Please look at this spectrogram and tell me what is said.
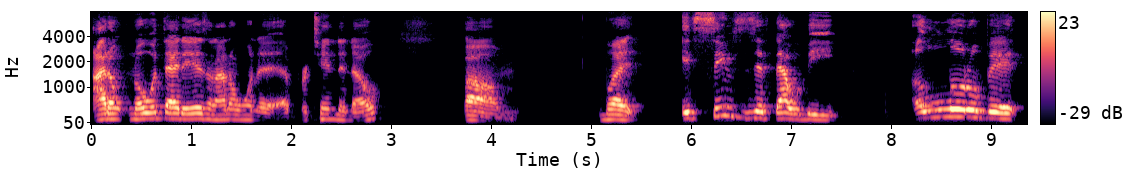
I don't know what that is, and I don't want to uh, pretend to know. Um, but it seems as if that would be a little bit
